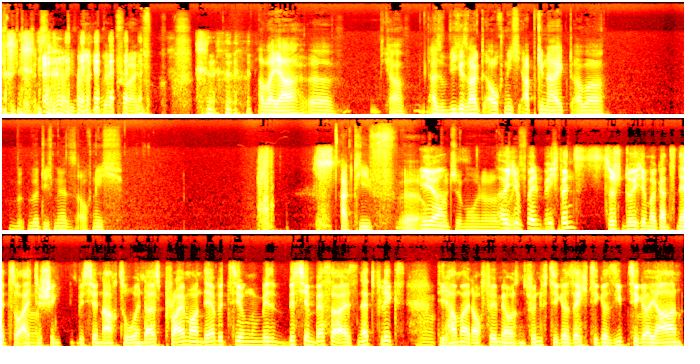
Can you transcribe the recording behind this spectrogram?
ich bei Prime. aber ja, äh, ja, also wie gesagt, auch nicht abgeneigt, aber würde ich mir jetzt auch nicht aktiv äh, ja. Bildschirm holen oder so. ich, ich, ich finde es zwischendurch immer ganz nett, so alte ja. Schinken ein bisschen nachzuholen. Da ist Primer in der Beziehung ein bisschen besser als Netflix. Ja. Die haben halt auch Filme aus den 50er, 60er, 70er Jahren.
